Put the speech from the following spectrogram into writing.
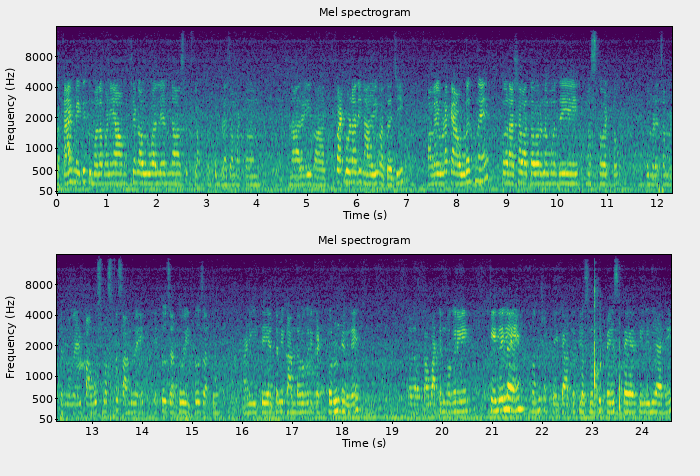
तर काय माहिती तुम्हाला पण या आमच्या गाववाल्यांना असंच लागतं कोंबड्याचा मटण नारळी भात. पाठवणारी नारळी भाताची. मला एवढा काय आवडत नाही पण अशा वातावरणामध्ये मस्त वाटतो. कोंबड्याचा मटण वगैरे. आणि पाऊस मस्त चालू आहे. येतो जातो येतो जातो. आणि इथे आता मी कांदा वगैरे कट करून ठेवले. आता वाटण वगैरे केलेलं आहे. बघू शकता इथे अद्रक लसणाची पेस्ट तयार केलेली आहे.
